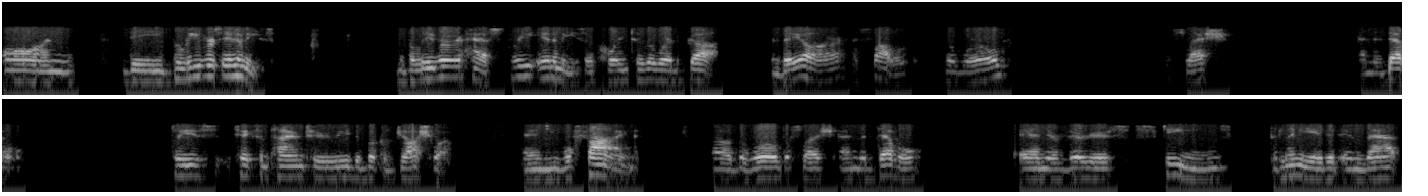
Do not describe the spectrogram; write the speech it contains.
on the believer's enemies. The believer has three enemies according to the Word of God, and they are as follows the world, flesh and the devil. Please take some time to read the book of Joshua, and you will find uh, the world, the flesh, and the devil, and their various schemes delineated in that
